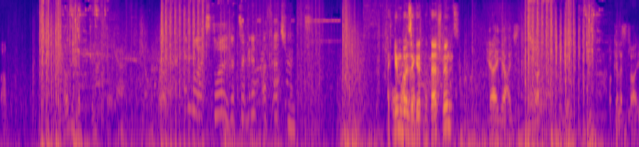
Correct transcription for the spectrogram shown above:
Um, how do you get the game? Akimbo X12, it's a grip attachment. Akimbo is a grip attachment. Yeah, yeah, I just started. Okay, let's try.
